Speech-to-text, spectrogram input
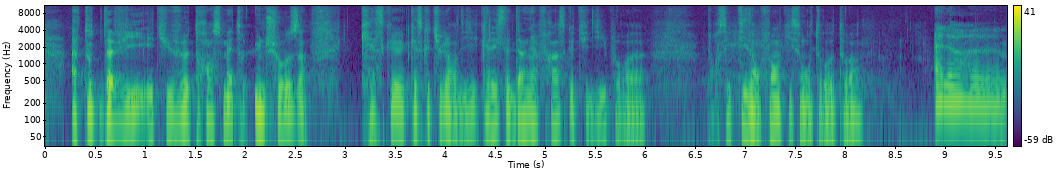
à, toute ta vie et tu veux transmettre une chose. Qu'est-ce que, qu'est-ce que tu leur dis? Quelle est cette dernière phrase que tu dis pour, euh, pour ces petits-enfants qui sont autour de toi Alors, euh,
